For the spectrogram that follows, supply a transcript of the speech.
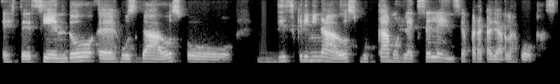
este, siendo eh, juzgados o discriminados buscamos la excelencia para callar las bocas.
